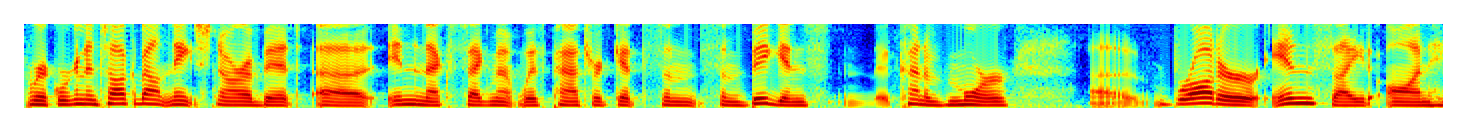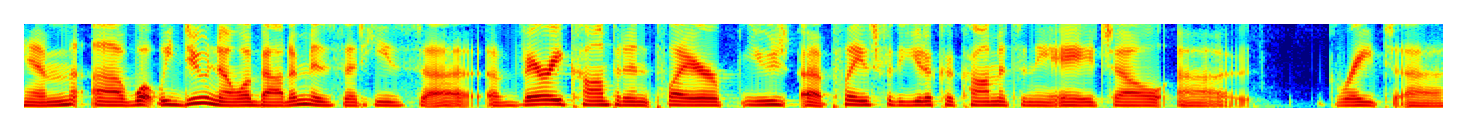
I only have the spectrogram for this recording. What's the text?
Rick, we're going to talk about Nate Schnarr a bit uh, in the next segment with Patrick. Get some some big ins, kind of more uh, broader insight on him. Uh, what we do know about him is that he's uh, a very competent player. Uh, plays for the Utica Comets in the AHL. Uh, great, uh,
